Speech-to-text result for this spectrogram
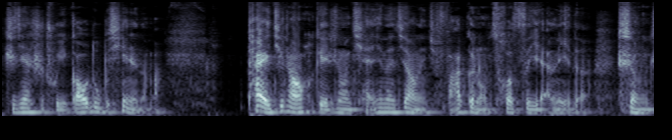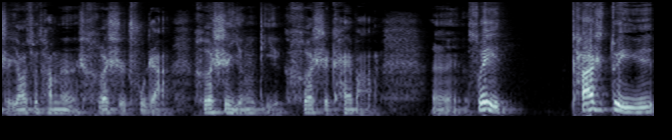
之间是处于高度不信任的嘛。他也经常会给这种前线的将领去发各种措辞严厉的圣旨，要求他们何时出战、何时迎敌、何时开拔。嗯，所以他是对于。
